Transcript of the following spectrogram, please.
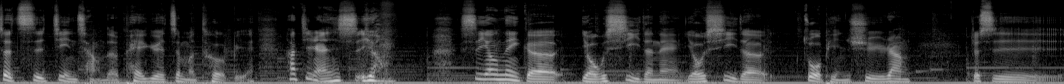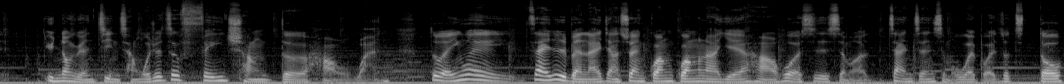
这次进场的配乐这么特别，它竟然是用 是用那个游戏的呢，游戏的作品去让就是运动员进场，我觉得这非常的好玩。对，因为在日本来讲，算观光啦也好，或者是什么战争什么，微博都都。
